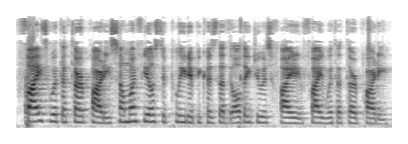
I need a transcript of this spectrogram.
fights with a third party. Someone feels depleted because that all they do is fight fight with a third party.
